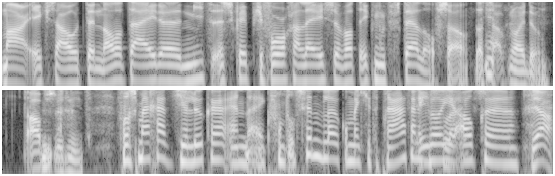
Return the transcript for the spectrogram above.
Maar ik zou ten alle tijde niet een scriptje voor gaan lezen wat ik moet vertellen of zo. Dat zou ik nooit doen. Absoluut niet. Volgens mij gaat het je lukken. En eh, ik vond het ontzettend leuk om met je te praten. En ik wil je ook. Eh Ja,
